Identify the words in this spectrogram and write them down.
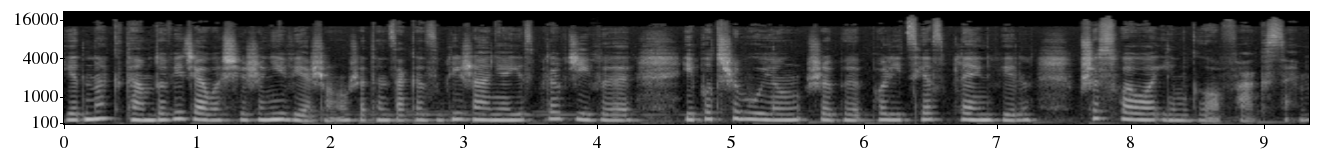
jednak tam dowiedziała się, że nie wierzą, że ten zakaz zbliżania jest prawdziwy i potrzebują, żeby policja z Plainville przesłała im go faksem.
